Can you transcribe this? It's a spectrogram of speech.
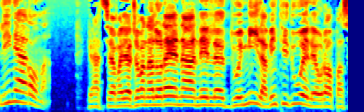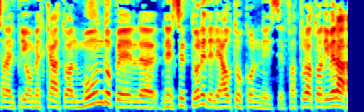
Linea Roma. Grazie a Maria Giovanna Lorena. Nel 2022 l'Europa sarà il primo mercato al mondo per, nel settore delle auto connesse. Il fatturato arriverà,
